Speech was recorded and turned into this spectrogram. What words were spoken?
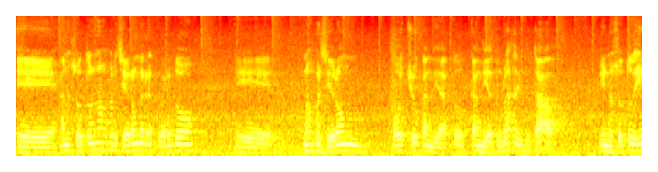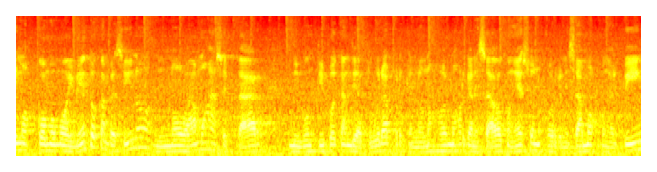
eh, a nosotros nos ofrecieron, me recuerdo, eh, nos ofrecieron ocho candidatos, candidaturas a diputados. Y nosotros dijimos, como movimiento campesino, no vamos a aceptar ningún tipo de candidatura porque no nos hemos organizado con eso, nos organizamos con el fin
